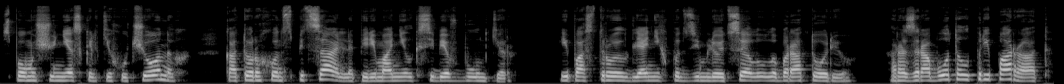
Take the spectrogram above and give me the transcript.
С помощью нескольких ученых, которых он специально переманил к себе в бункер – и построил для них под землей целую лабораторию, разработал препарат,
